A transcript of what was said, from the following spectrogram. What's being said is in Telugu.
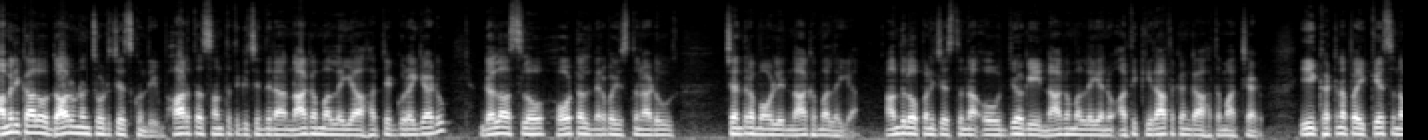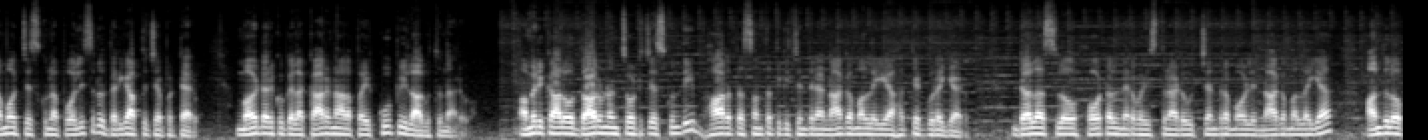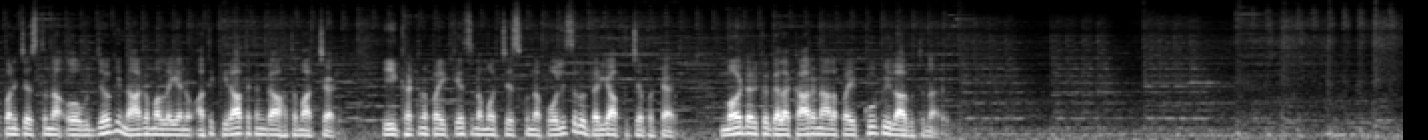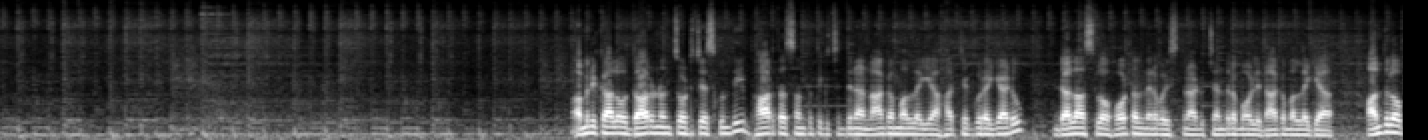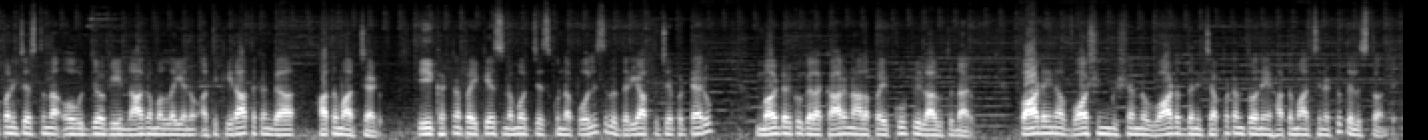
అమెరికాలో దారుణం చోటు చేసుకుంది. భారత సంతతికి చెందిన నాగమల్లయ్య హత్యకు గురయ్యాడు. డలాస్లో హోటల్ నిర్వహిస్తున్నాడు చంద్రమౌళి నాగమల్లయ్య. అందులో పనిచేస్తున్న ఓ ఉద్యోగి నాగమల్లయ్యను అతి కిరాతకంగా హతమార్చాడు. ఈ ఘటనపై కేసు నమోదు చేసుకున్న పోలీసులు దర్యాప్తు చేపట్టారు. మర్డర్కు గల కారణాలపై కూపీ లాగుతున్నారు. అమెరికాలో దారుణం చోటు చేసుకుంది. భారత సంతతికి చెందిన నాగమల్లయ్య హత్యకు గురయ్యాడు. డలస్లో హోటల్ నిర్వహిస్తున్నాడు చంద్రమౌళి నాగమల్లయ్య. అందులో పనిచేస్తున్న ఓ ఉద్యోగి నాగమల్లయ్యను అతి కిరాతకంగా హతమార్చాడు. ఈ ఘటనపై కేసు నమోదు చేసుకున్న పోలీసులు దర్యాప్తు చేపట్టారు. మర్డర్కు గల కారణాలపై కూపీ లాగుతున్నారు. అమెరికాలో దారుణం చోటు చేసుకుంది. భారత సంతతికి చెందిన నాగమల్లయ్య హత్యకు గురయ్యాడు. డలాస్లో హోటల్ నిర్వహిస్తున్నాడు చంద్రమౌళి నాగమల్లయ్య. అందులో పనిచేస్తున్న ఓ ఉద్యోగి నాగమల్లయ్యను అతి కిరాతకంగా హతమార్చాడు. ఈ ఘటనపై కేసు నమోదు చేసుకున్న పోలీసులు దర్యాప్తు చేపట్టారు. మర్డర్కు గల కారణాలపై కూపీ లాగుతున్నారు. పాడైన వాషింగ్ మిషన్ను వాడొద్దని చెప్పడంతోనే హతమార్చినట్టు తెలుస్తోంది.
